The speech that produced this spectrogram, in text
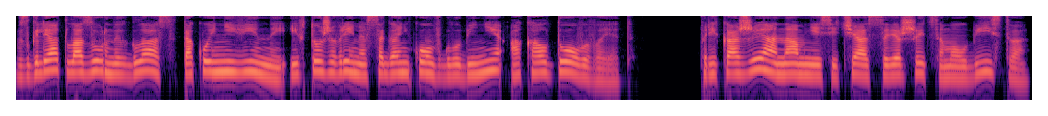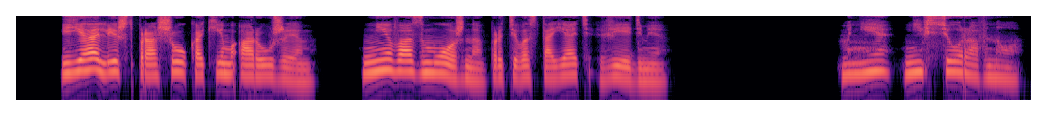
Взгляд лазурных глаз, такой невинный и в то же время с огоньком в глубине, околдовывает. Прикажи она мне сейчас совершить самоубийство, я лишь спрошу, каким оружием. Невозможно противостоять ведьме. «Мне не все равно», —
